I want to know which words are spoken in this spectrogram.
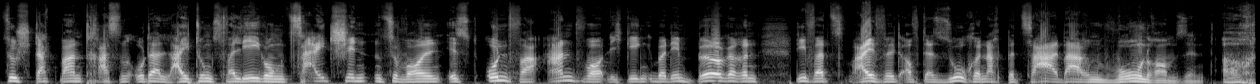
zu Stadtbahntrassen oder Leitungsverlegungen Zeit schinden zu wollen, ist unverantwortlich gegenüber den Bürgerinnen, die verzweifelt auf der Suche nach bezahlbarem Wohnraum sind. Auch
